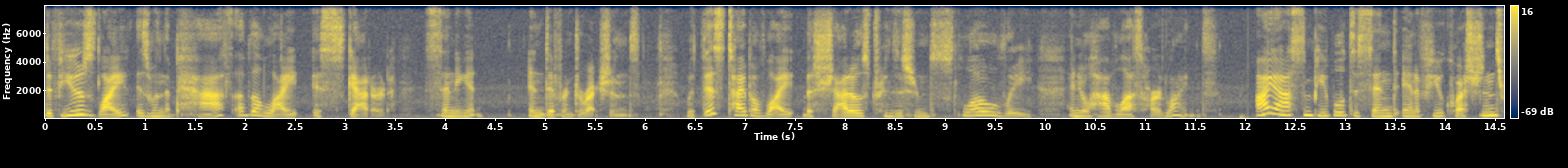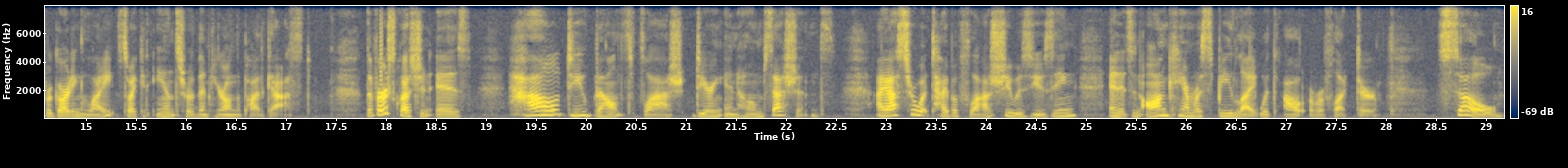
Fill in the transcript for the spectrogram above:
Diffused light is when the path of the light is scattered, sending it in different directions. With this type of light, the shadows transition slowly and you'll have less hard lines. I asked some people to send in a few questions regarding light so I could answer them here on the podcast. The first question is How do you bounce flash during in home sessions? I asked her what type of flash she was using, and it's an on camera speed light without a reflector. So,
